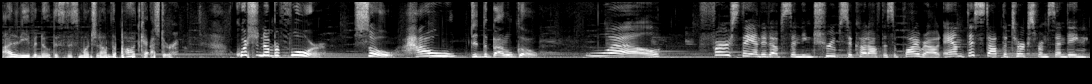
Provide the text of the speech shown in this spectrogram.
I didn't even know this this much, and I'm the podcaster. Question number four. So, how did the battle go? Well, first they ended up sending troops to cut off the supply route, and this stopped the Turks from sending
